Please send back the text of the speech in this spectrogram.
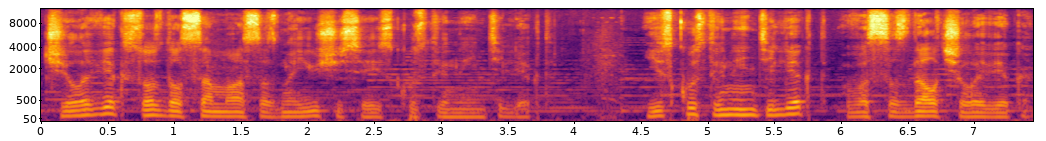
Человек создал самоосознающийся искусственный интеллект. Искусственный интеллект воссоздал человека.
